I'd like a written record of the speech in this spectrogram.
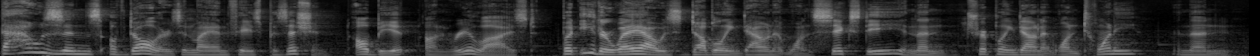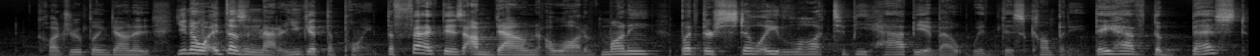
thousands of dollars in my Enphase position, albeit unrealized. But either way, I was doubling down at 160 and then tripling down at 120 and then quadrupling down it. You know, it doesn't matter. You get the point. The fact is, I'm down a lot of money, but there's still a lot to be happy about with this company. They have the best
